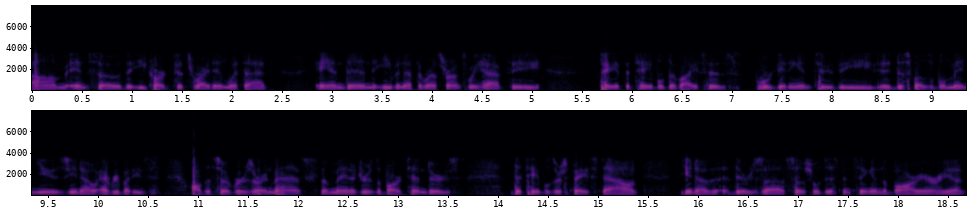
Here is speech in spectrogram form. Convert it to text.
um, and so the e-card fits right in with that. And then even at the restaurants, we have the pay at the table devices. We're getting into the disposable menus. You know, everybody's all the servers are in masks, the managers, the bartenders, the tables are spaced out. You know, there's uh, social distancing in the bar areas.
